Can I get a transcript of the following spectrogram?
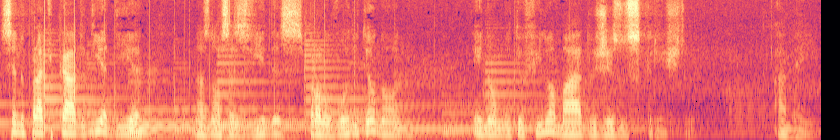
sendo praticado dia a dia nas nossas vidas, para louvor do teu nome, em nome do teu Filho amado, Jesus Cristo. Amém.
